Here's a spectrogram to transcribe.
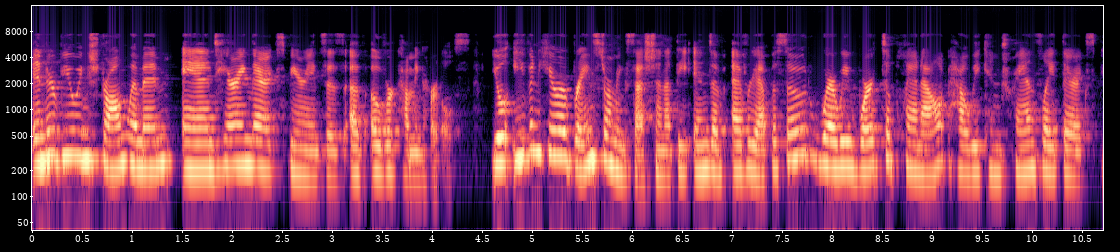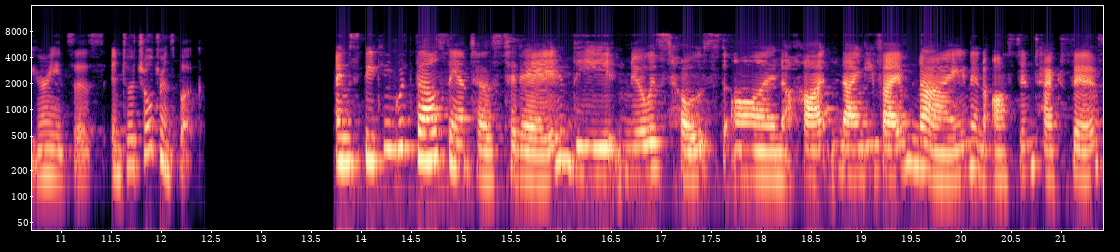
interviewing strong women and hearing their experiences of overcoming hurdles. You'll even hear a brainstorming session at the end of every episode where we work to plan out how we can translate their experiences into a children's book. I'm speaking with Val Santos today, the newest host on Hot 95.9 in Austin, Texas.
